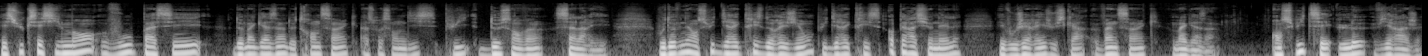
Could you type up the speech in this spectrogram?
et successivement, vous passez de magasins de 35 à 70, puis 220 salariés. Vous devenez ensuite directrice de région, puis directrice opérationnelle, et vous gérez jusqu'à 25 magasins. Ensuite, c'est le virage.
